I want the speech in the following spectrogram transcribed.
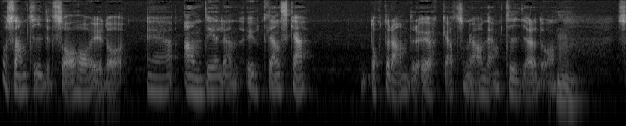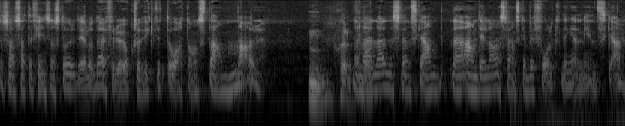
och samtidigt så har ju då eh, andelen utländska doktorander ökat som jag har nämnt tidigare då. Mm. Så, så, att det finns en större del och därför är det också viktigt då att de stannar. Mm, när, när den svenska, när andelen av den svenska befolkningen minskar.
